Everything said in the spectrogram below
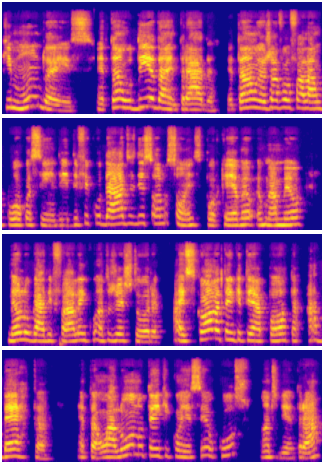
que mundo é esse? Então, o dia da entrada, então eu já vou falar um pouco assim de dificuldades e de soluções, porque é o meu, é o meu, meu lugar de fala enquanto gestora. A escola tem que ter a porta aberta. Então, o aluno tem que conhecer o curso antes de entrar,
